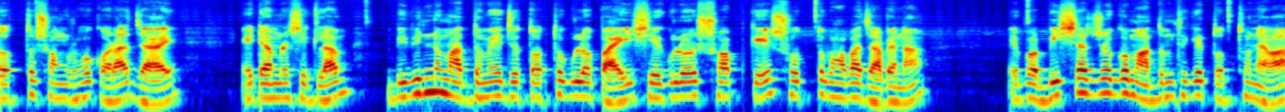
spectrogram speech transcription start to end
তথ্য সংগ্রহ করা যায়, এটা আমরা শিখলাম। বিভিন্ন মাধ্যমে যে তথ্যগুলো পাই সেগুলোর সবকে সত্য ভাবা যাবে না। এরপর বিশ্বাসযোগ্য মাধ্যম থেকে তথ্য নেওয়া,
